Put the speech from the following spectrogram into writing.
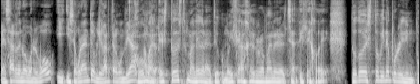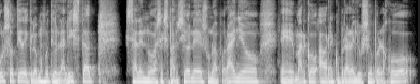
pensar de nuevo en el WoW y, y seguramente obligarte algún día. a Cómo mal- volver. es, todo esto me alegra, tío. Como dice Ángel Román en el chat, dice, joder, todo esto viene por el impulso, tío, de que lo hemos metido en la lista. Salen nuevas expansiones, una por año. eh, Marco ha recuperado la ilusión por el juego.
